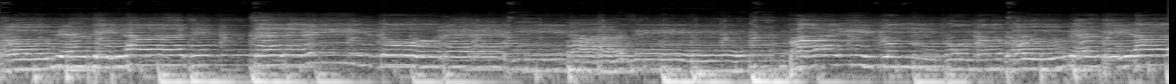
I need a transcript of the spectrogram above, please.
भव्य विराज चरणी दोरणी गाजे भाई कुमकुम भव्य विराज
